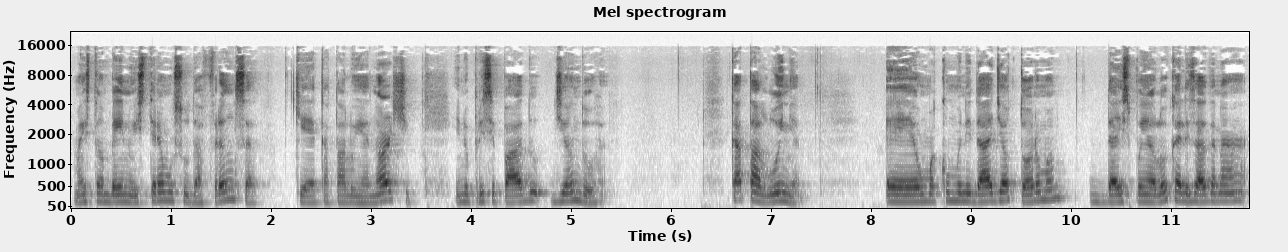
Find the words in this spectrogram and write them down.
mas também no extremo sul da França, que é Catalunha Norte, e no Principado de Andorra. Catalunha é uma comunidade autônoma da Espanha localizada na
